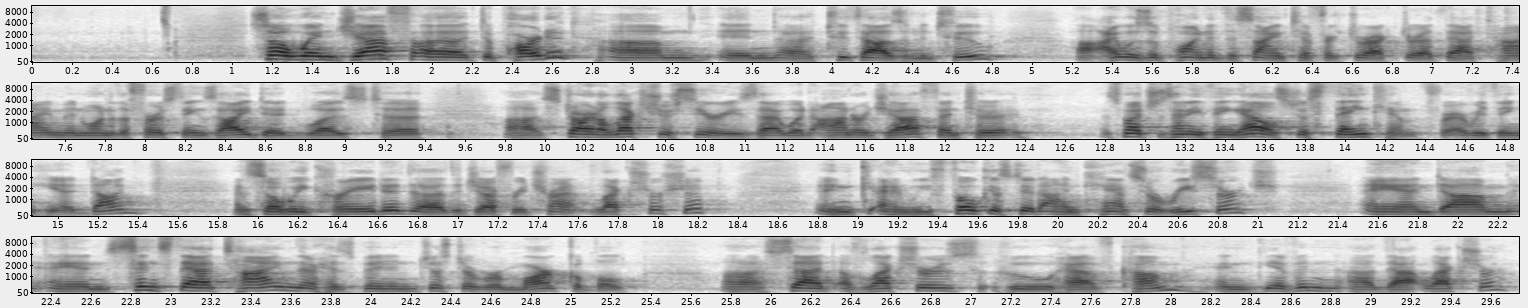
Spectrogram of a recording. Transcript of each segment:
So when Jeff uh, departed um, in uh, 2002, uh, I was appointed the scientific director at that time, and one of the first things I did was to uh, start a lecture series that would honor Jeff and to, as much as anything else, just thank him for everything he had done. And so we created uh, the Jeffrey Trent Lectureship, and, and we focused it on cancer research. And, um, and since that time, there has been just a remarkable uh, set of lecturers who have come and given uh, that lecture.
